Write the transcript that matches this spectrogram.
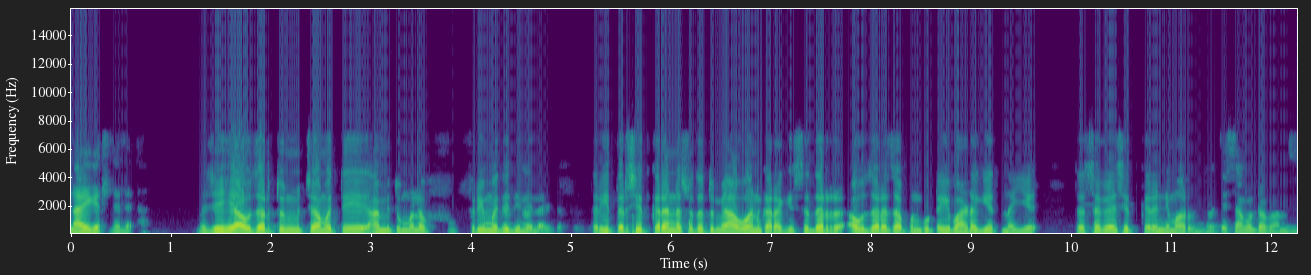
नाही घेतलेले. म्हणजे हे अवजार तुमच्या मते आम्ही तुम्हाला फ्री मध्ये दिलेलं आहे. तर इतर शेतकऱ्यांना सुद्धा तुम्ही आवाहन करा की सदर अवजाराचं आपण कुठेही भाडं घेत नाहीये तर सगळ्या शेतकऱ्यांनी मारून घ्या. ते सांगून टाकू आम्ही.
